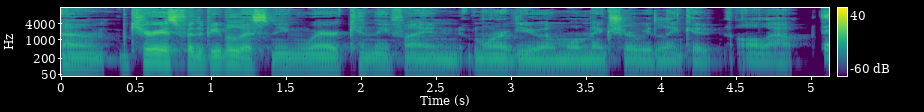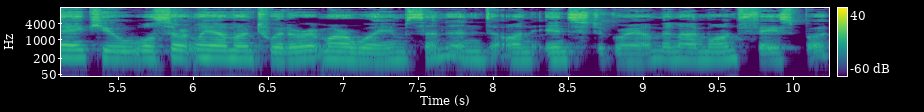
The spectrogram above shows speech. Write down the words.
um, curious for the people listening, where can they find more of you? And we'll make sure we link it all out. Thank you. Well, certainly I'm on Twitter at Mar Williamson and on Instagram and I'm on Facebook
